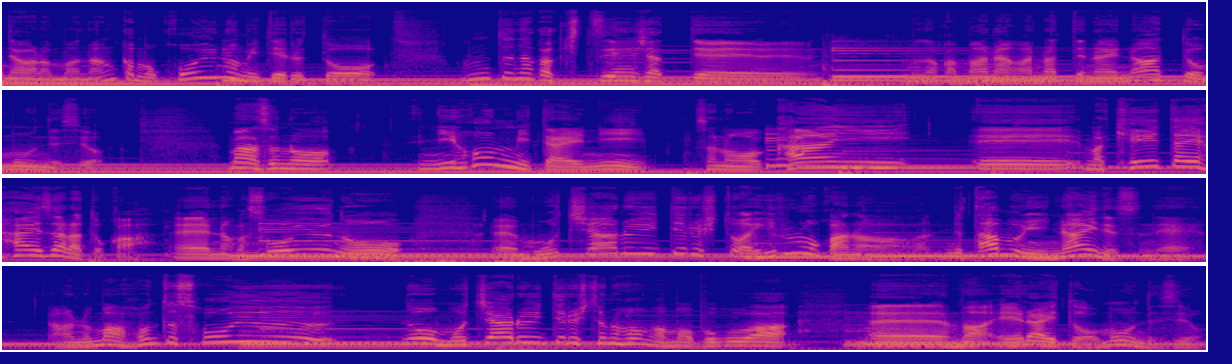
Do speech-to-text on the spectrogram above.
だからまあなんかもうこういうの見てると本当なんか喫煙者ってなんかマナーがなってないなって思うんですよ。まあその日本みたいにその簡易、えーまあ、携帯灰皿とか、えー、なんかそういうのを、え、持ち歩いてる人はいるのかな多分いないですね。あのまあ本当そういうのを持ち歩いてる人の方がもう僕は、えー、まあ偉いと思うんですよ。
